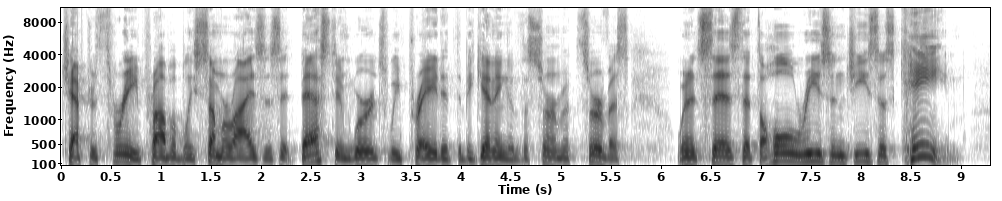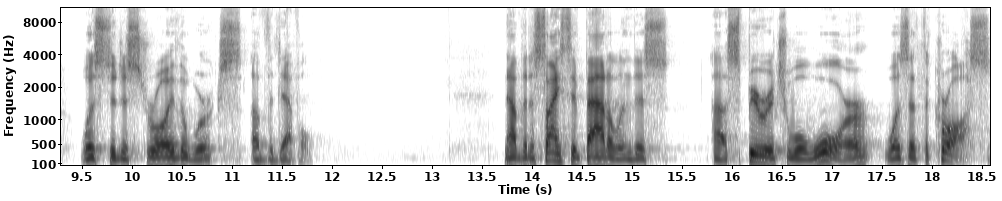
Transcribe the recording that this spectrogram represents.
chapter 3 probably summarizes it best in words we prayed at the beginning of the service when it says that the whole reason Jesus came was to destroy the works of the devil. Now, the decisive battle in this uh, spiritual war was at the cross.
